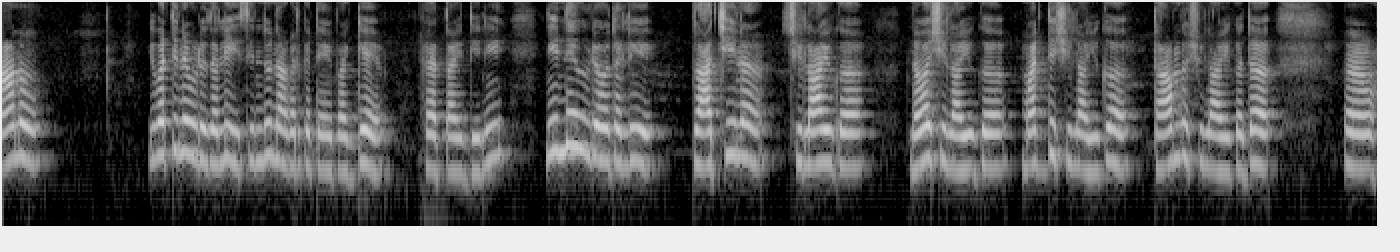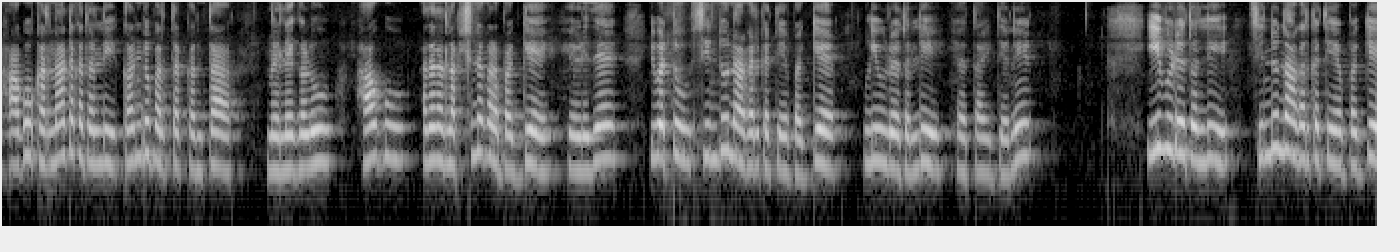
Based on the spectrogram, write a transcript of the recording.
ನಾನು ಇವತ್ತಿನ ವಿಡಿಯೋದಲ್ಲಿ ಸಿಂಧು ನಾಗರಿಕತೆಯ ಬಗ್ಗೆ ಹೇಳ್ತಾ ಇದ್ದೀನಿ. ನಿನ್ನೆ ವಿಡಿಯೋದಲ್ಲಿ ಪ್ರಾಚೀನ ಶಿಲಾಯುಗ, ನವಶಿಲಾಯುಗ, ಮಧ್ಯ ಶಿಲಾಯುಗ, ತಾಮ್ರ ಶಿಲಾಯುಗದ ಹಾಗೂ ಕರ್ನಾಟಕದಲ್ಲಿ ಕಂಡು ಬರ್ತಕ್ಕಂಥ ನೆಲೆಗಳು ಹಾಗೂ ಅದರ ಲಕ್ಷಣಗಳ ಬಗ್ಗೆ ಹೇಳಿದೆ. ಇವತ್ತು ಸಿಂಧು ನಾಗರಿಕತೆಯ ಬಗ್ಗೆ ಈ ವಿಡಿಯೋದಲ್ಲಿ ಹೇಳ್ತಾ ಇದ್ದೇನೆ. ಈ ವಿಡಿಯೋದಲ್ಲಿ ಸಿಂಧು ನಾಗರಿಕತೆಯ ಬಗ್ಗೆ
